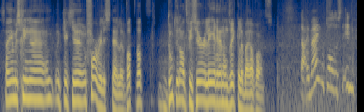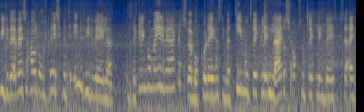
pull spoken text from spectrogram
zou je misschien uh, een keertje voor willen stellen? Wat, wat doet een adviseur leren en ontwikkelen bij Avans? Nou, in mijn geval is de individuele. Wij houden ons bezig met de individuele ontwikkeling van medewerkers. We hebben ook collega's die met teamontwikkeling, leiderschapsontwikkeling bezig zijn.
